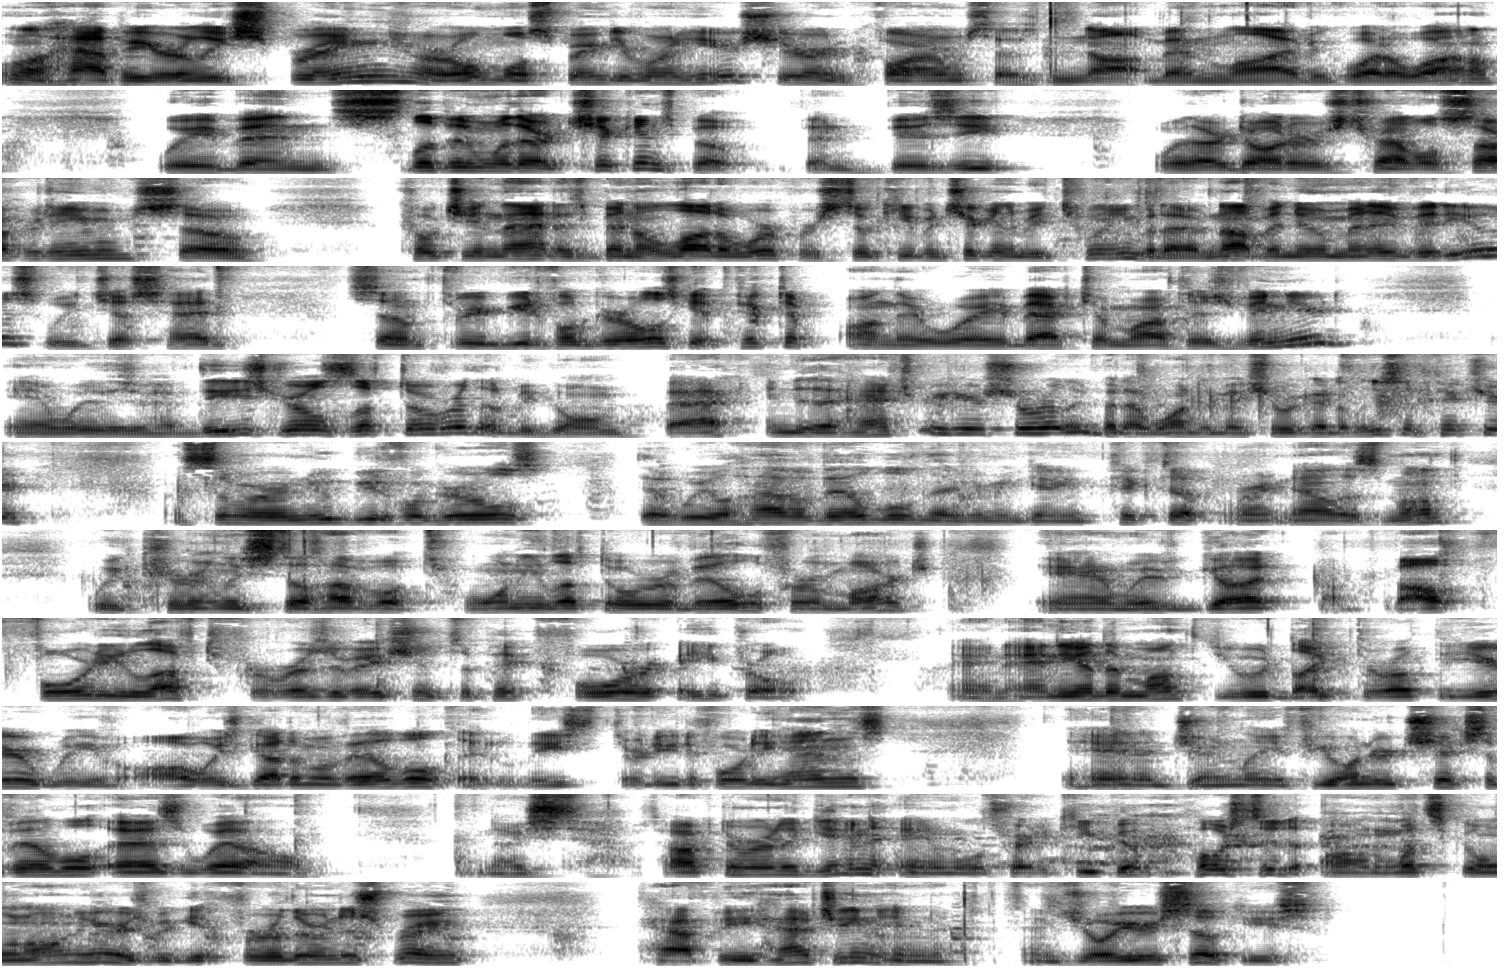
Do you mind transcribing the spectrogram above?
Well, happy early spring or almost spring to everyone here. Sheeran Farms has not been live in quite a while. We've been slipping with our chickens, but been busy with our daughter's travel soccer team. So coaching that has been a lot of work. We're still keeping chickens in between, but I have not been doing many videos. We just had some three beautiful girls get picked up on their way back to Martha's Vineyard. And we have these girls left over that'll be going back into the hatchery here shortly. But I wanted to make sure we got at least a picture of some of our new beautiful girls that we'll have available. They're going to be getting picked up right now this month. We currently still have about 20 left over available for March, and we've got about 40 left for reservations to pick for April. And any other month you would like throughout the year, we've always got them available, at least 30 to 40 hens, and generally a few hundred chicks available as well. Nice talking to her again, and we'll try to keep you posted on what's going on here as we get further into spring. Happy hatching and enjoy your silkies.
